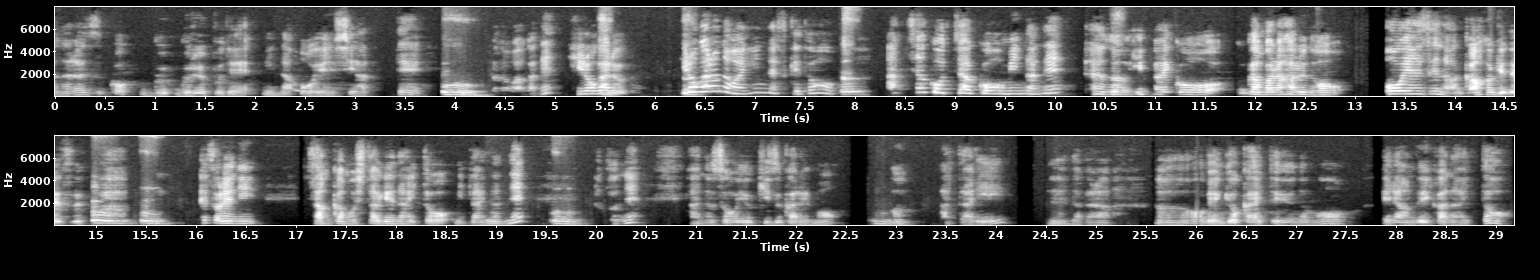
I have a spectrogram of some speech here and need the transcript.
必ずこうググループでみんな応援し合って、うん、その輪がね、広がる。広がるのはいいんですけど、あっちゃこっちゃこうみんなね、あの、いっぱいこう、頑張らはるのを応援せなあかんわけです。うんうん、でそれに参加もしてあげないと、みたいなね。うん。とね、あの、そういう気づかれも、うん、うん、あったり、ね、だから、うん、お勉強会っていうのも選んでいかないと。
